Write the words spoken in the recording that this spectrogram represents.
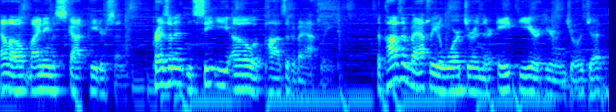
Hello, my name is Scott Peterson, President and CEO of Positive Athlete. The Positive Athlete Awards are in their eighth year here in Georgia,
